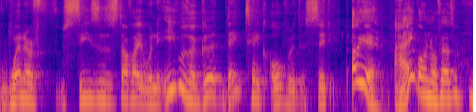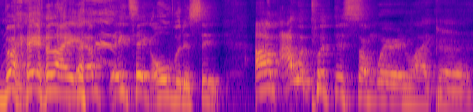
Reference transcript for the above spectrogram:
winter seasons and stuff like when the Eagles are good, they take over the city. oh yeah, I ain't going to no festival. Right, like they take over the city. Um, I would put this somewhere in like a.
